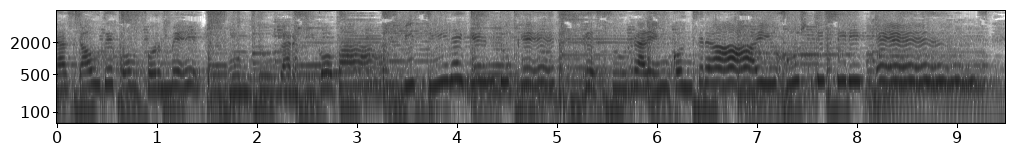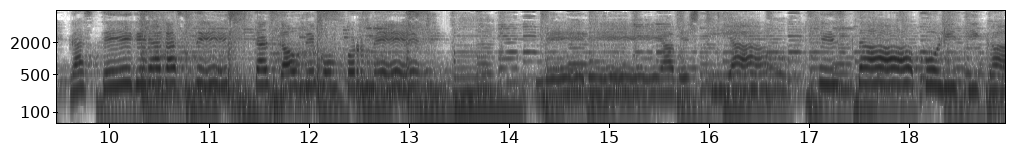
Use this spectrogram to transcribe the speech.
Gaztetaz gaude konforme mundu garbigo bat bizine genduke gezurraren kontra injustizirik ez. Gazte gera gaztetaz gaude konforme. Nere abestia ez da politika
